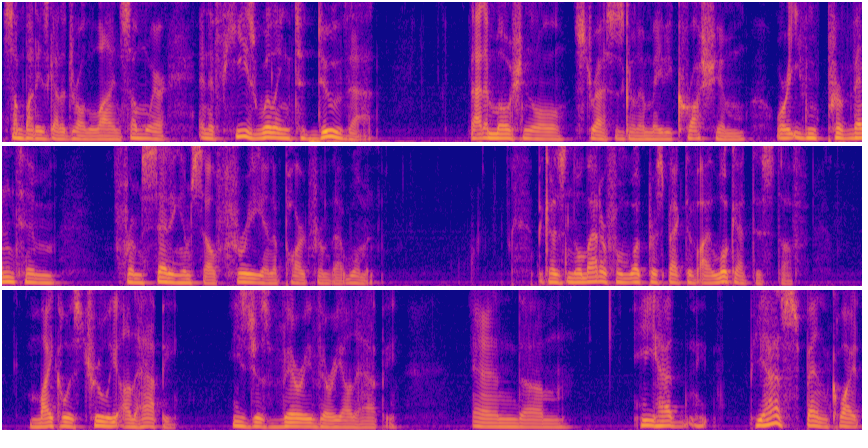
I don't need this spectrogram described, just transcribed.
somebody's got to draw the line somewhere. And if he's willing to do that, that emotional stress is going to maybe crush him or even prevent him from setting himself free and apart from that woman. Because no matter from what perspective I look at this stuff, Michael is truly unhappy. He's just very, very unhappy and um, he had he has spent quite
